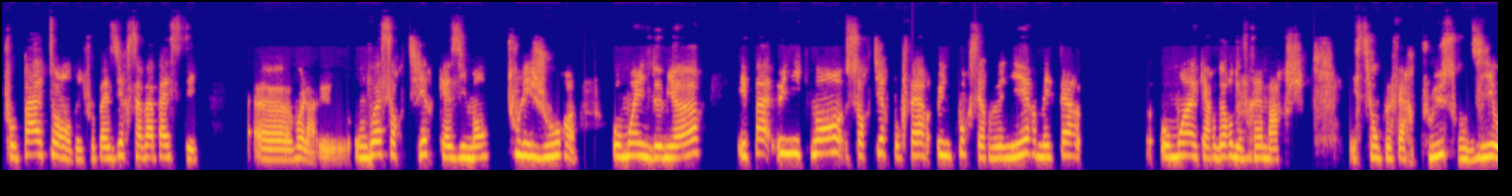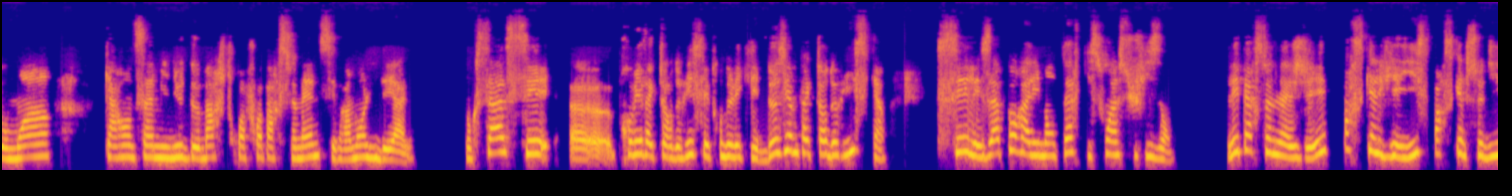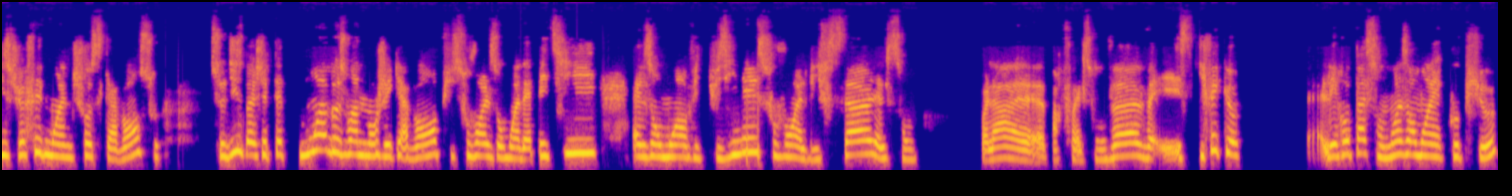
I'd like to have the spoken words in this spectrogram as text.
Il faut pas attendre. Il faut pas se dire ça va passer. Euh, voilà, on doit sortir quasiment tous les jours, au moins une demi-heure, et pas uniquement sortir pour faire une course et revenir, mais faire au moins un quart d'heure de vraie marche. Et si on peut faire plus, on dit au moins 45 minutes de marche trois fois par semaine, c'est vraiment l'idéal. Donc ça, c'est euh, premier facteur de risque, les troubles de l'équilibre. Deuxième facteur de risque, c'est les apports alimentaires qui sont insuffisants. Les personnes âgées, parce qu'elles vieillissent, parce qu'elles se disent je fais de moins de choses qu'avant, se disent bah, j'ai peut-être moins besoin de manger qu'avant, puis souvent elles ont moins d'appétit, elles ont moins envie de cuisiner, souvent elles vivent seules, elles sont voilà, euh, parfois elles sont veuves et ce qui fait que les repas sont moins en moins copieux.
